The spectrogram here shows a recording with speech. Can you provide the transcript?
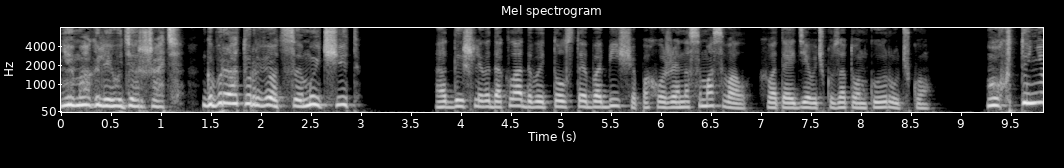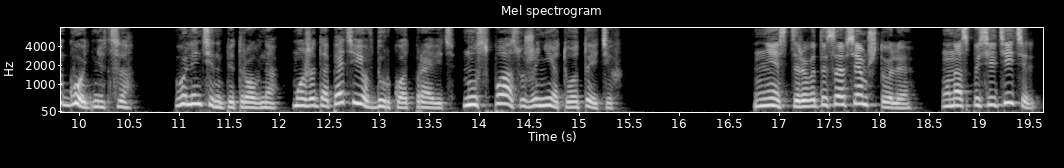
«Не могли удержать. К брату рвется, мычит». Одышливо докладывает толстая бабища, похожая на самосвал, хватая девочку за тонкую ручку. «Ох ты негодница! Валентина Петровна, может опять ее в дурку отправить? Ну, спас уже нету от этих!» «Нестерова, ты совсем, что ли? У нас посетитель?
